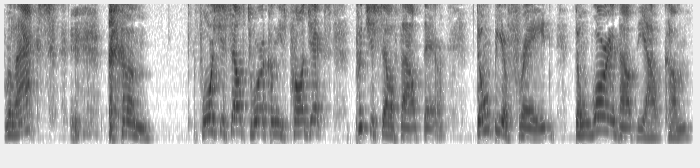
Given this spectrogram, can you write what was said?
relax. um, force yourself to work on these projects Put yourself out there. Don't be afraid. Don't worry about the outcome.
